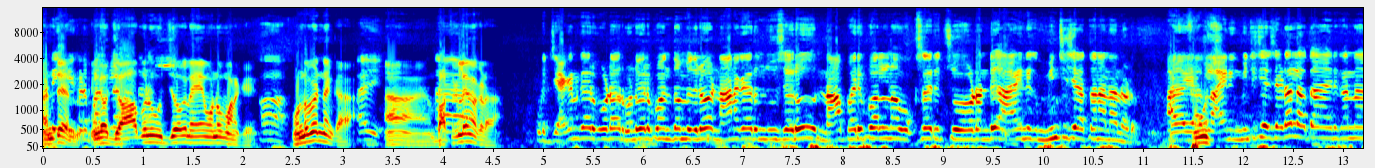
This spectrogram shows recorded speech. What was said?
అంతే ఇక్కడ ఇంకా జాబులు ఉద్యోగాలు ఏమి ఉండవు మనకి. ఆ. ఉండవండి ఇంకా. అది. ఆ, బతకలేము అక్కడ. ఇప్పుడు జగన్ గారు కూడా రెండు వేల పంతొమ్మిదిలో నాన్నగారిని చూశారు. నా పరిపాలన ఒకసారి చూడండి ఆయనకు మించి చేస్తానని అన్నాడు. ఆయనకు మించి చేశాడా లేకపోతే ఆయనకన్నా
